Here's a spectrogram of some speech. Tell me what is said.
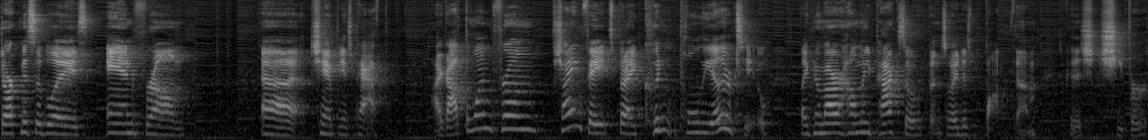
Darkness Ablaze and from uh, Champion's Path. I got the one from Shining Fates, but I couldn't pull the other two. Like, no matter how many packs open, so I just bought because it's cheaper.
